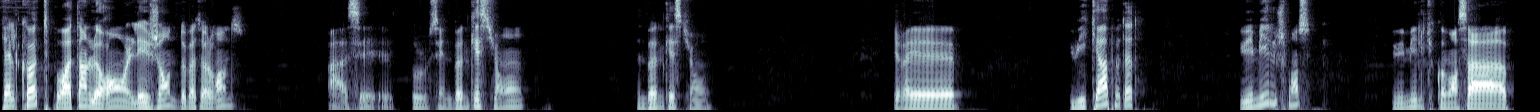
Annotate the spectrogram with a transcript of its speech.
Quelle cote pour atteindre le rang légende de Battlegrounds? Ah, C'est une bonne question. Une bonne question. Je dirais 8k peut-être? 8000 je pense 8000 tu commences à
